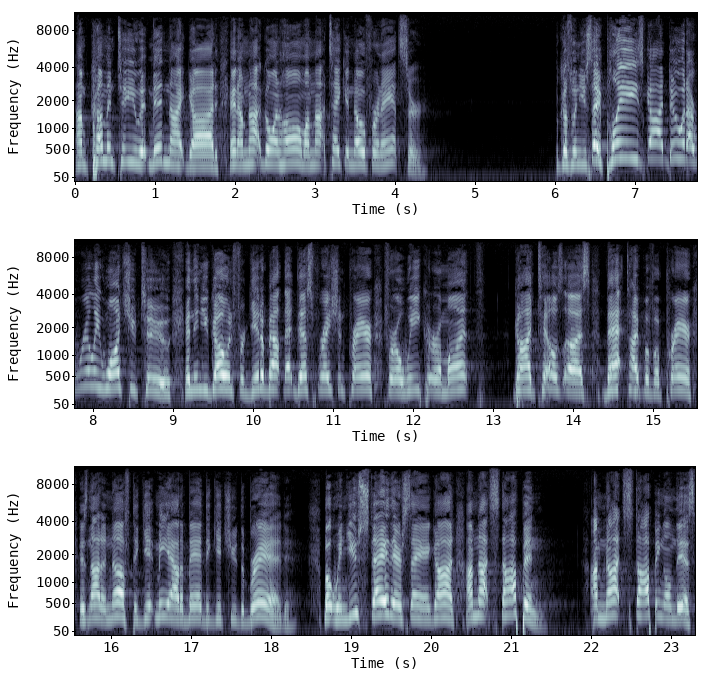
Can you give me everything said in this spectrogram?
I'm coming to you at midnight, God, and I'm not going home, I'm not taking no for an answer? Because when you say, please, God, do it, I really want you to, and then you go and forget about that desperation prayer for a week or a month, God tells us that type of a prayer is not enough to get me out of bed to get you the bread. But when you stay there saying, God, I'm not stopping. I'm not stopping on this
